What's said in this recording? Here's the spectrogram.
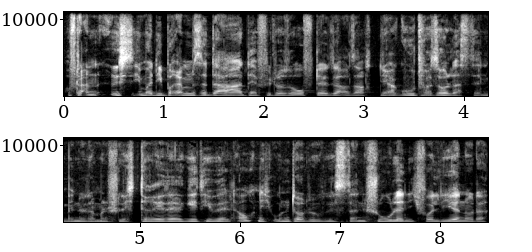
Auf der anderen ist immer die Bremse da, der Philosoph, der sagt, ja gut, was soll das denn? Wenn du da mal schlecht redest, geht die Welt auch nicht unter. Du wirst deine Schule nicht verlieren oder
